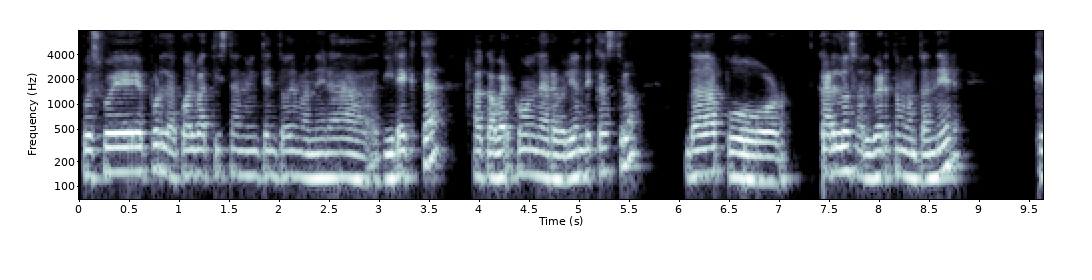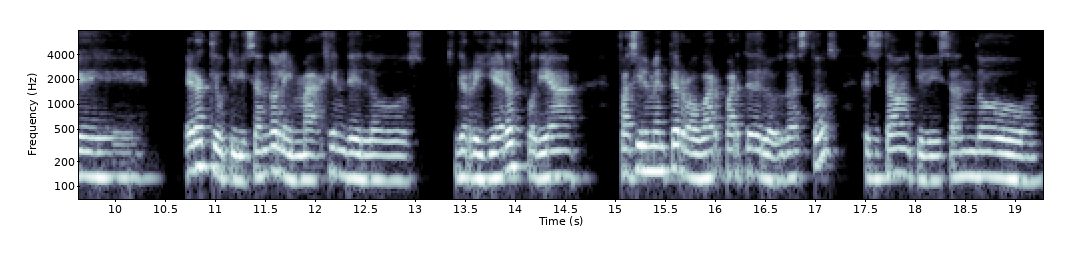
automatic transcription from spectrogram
pues fue por la cual Batista no intentó de manera directa acabar con la rebelión de Castro, dada por Carlos Alberto Montaner, que era que utilizando la imagen de los guerrilleros podía fácilmente robar parte de los gastos que se estaban utilizando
